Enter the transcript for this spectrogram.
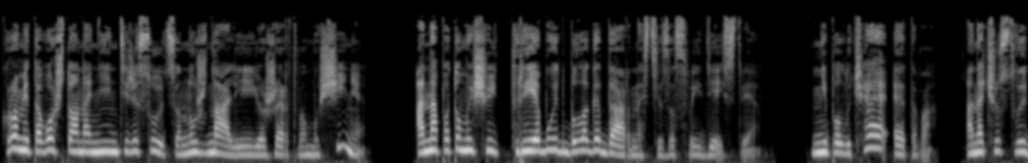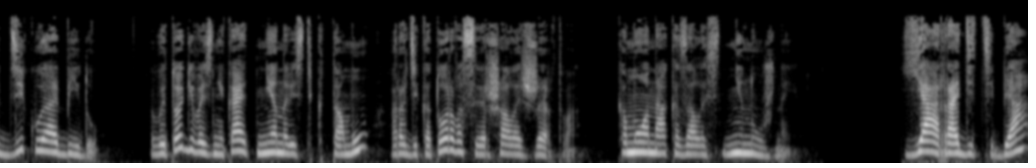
Кроме того, что она не интересуется, нужна ли ее жертва мужчине, она потом еще и требует благодарности за свои действия. Не получая этого, она чувствует дикую обиду. В итоге возникает ненависть к тому, ради которого совершалась жертва, кому она оказалась ненужной. «Я ради тебя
